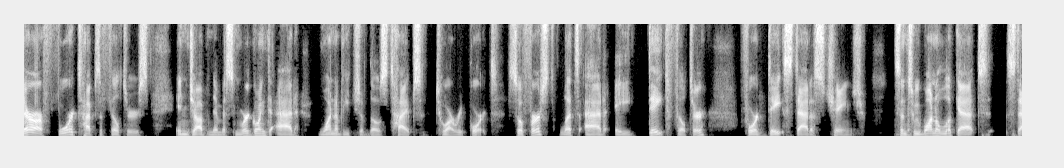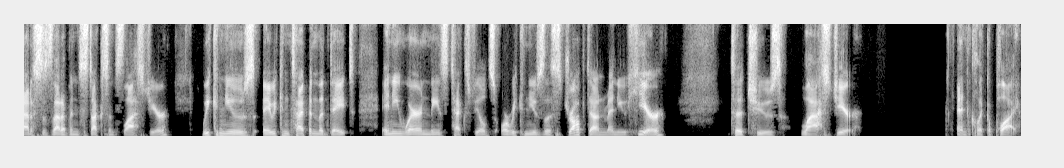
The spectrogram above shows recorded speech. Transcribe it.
There are four types of filters in JobNimbus, and we're going to add one of each of those types to our report. So first, let's add a date filter for date status change. Since we want to look at statuses that have been stuck since last year, we can use we can type in the date anywhere in these text fields, or we can use this drop down menu here to choose last year. and click apply.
